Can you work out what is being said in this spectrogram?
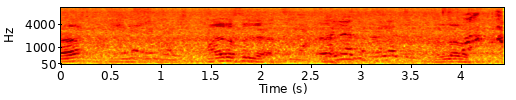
ഏ? മഴ രസമില്ലേ? നല്ല രസം.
